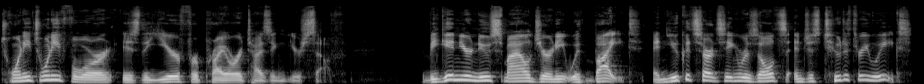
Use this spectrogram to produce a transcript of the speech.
2024 is the year for prioritizing yourself. Begin your new smile journey with Byte, and you could start seeing results in just two to three weeks.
